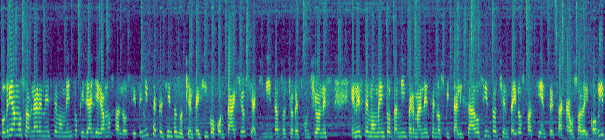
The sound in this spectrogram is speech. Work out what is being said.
Podríamos hablar en este momento que ya llegamos a los 7.785 contagios y a 508 defunciones. En este momento también permanecen hospitalizados 182 pacientes a causa del COVID,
